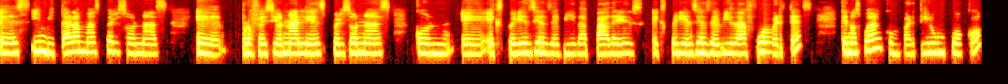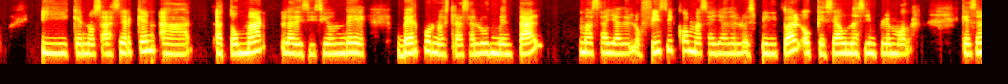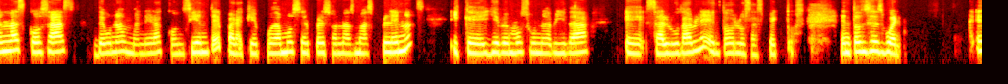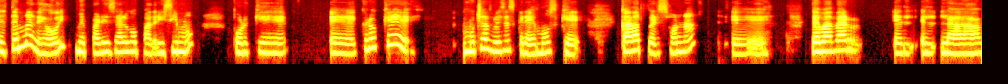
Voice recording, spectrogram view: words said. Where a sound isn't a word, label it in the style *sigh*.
es invitar a más personas eh, profesionales, personas con eh, experiencias de vida, padres, experiencias de vida fuertes, que nos puedan compartir un poco y que nos acerquen a, a tomar la decisión de ver por nuestra salud mental más allá de lo físico, más allá de lo espiritual o que sea una simple moda, que sean las cosas de una manera consciente para que podamos ser personas más plenas y que llevemos una vida eh, saludable en todos los aspectos. Entonces, bueno, el tema de hoy me parece algo padrísimo porque eh, creo que muchas veces creemos que cada persona eh, te va a dar la,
